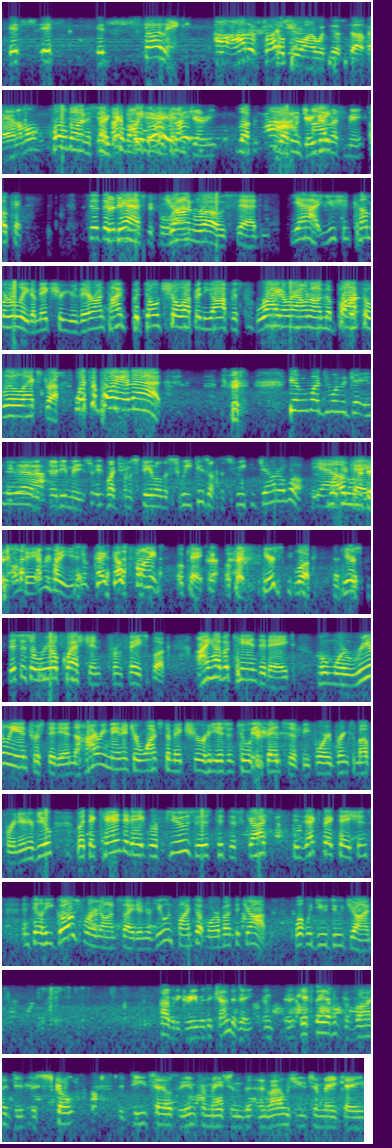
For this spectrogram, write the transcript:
it's it's it's stunning how out of touch Okay. you are with this stuff, animal. Hold on a Hey, second. come on, Wait a second. come. Jerry. Look, Ah. look. Jerry. You I, got to okay. The, the guest. John Rose, said, "Yeah, you should come early to make sure you're there on time, but don't show up in the office right around on the bus a little extra. What's the point of that?" yeah, well, why do you want to get in there Yeah. early? 30 minutes. What, do you want to steal all the sweeties off the sweetie jar or what? Yeah, what okay, want to do? okay, everybody, okay, go fine. Okay, okay. Here's look. Here's this is a real question from Facebook. I have a candidate whom we're really interested in. The hiring manager wants to make sure he isn't too expensive before he brings him up for an interview, but the candidate refuses to discuss his expectations until he goes for an on-site interview and finds out more about the job. What would you do, John? I would agree with the candidate. And uh, if they haven't provided the scope, the details, the information that allows you to make a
